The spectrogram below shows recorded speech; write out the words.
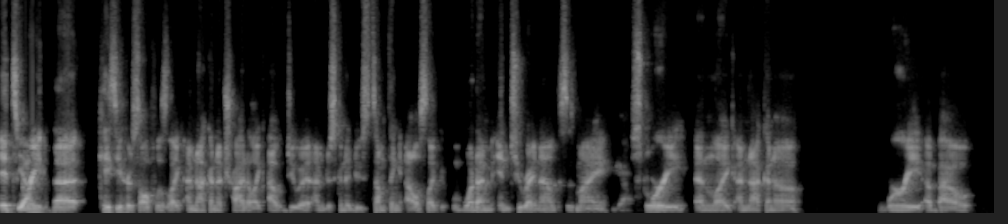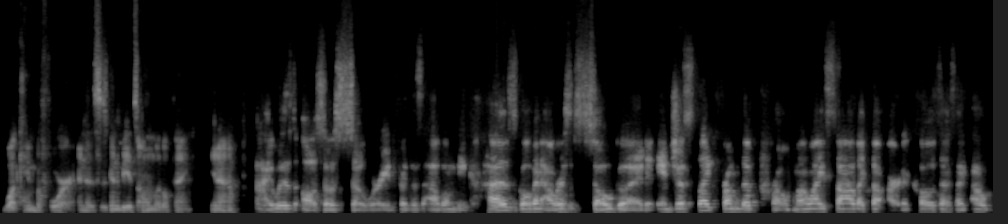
it's Yeah. great that Kacey herself was like, I'm not gonna try to like outdo it. I'm just gonna do something else. Like what I'm into right now. This is my Yeah. story and like i'm not gonna worry about what came before and this is gonna be its own little thing you know I was also so worried for this album because Golden Hours is so good. And just like from the promo I saw, like the articles, I was like, oh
